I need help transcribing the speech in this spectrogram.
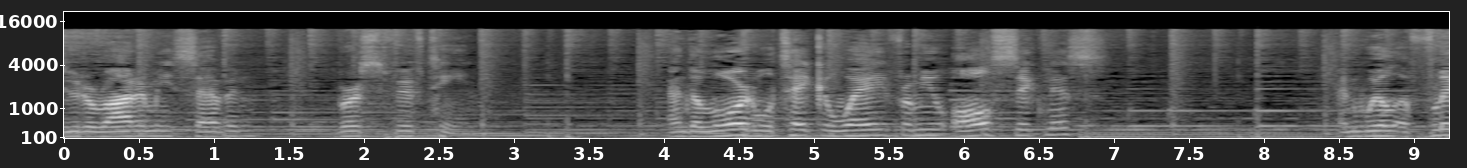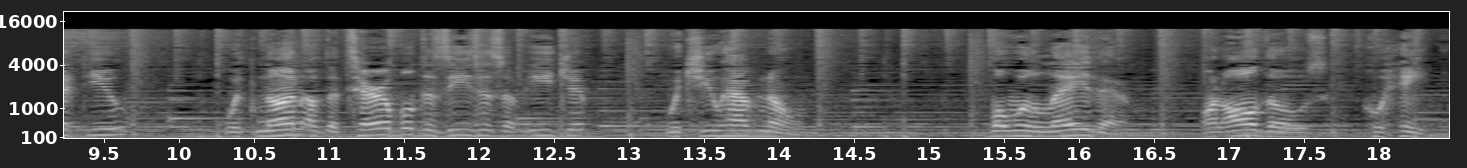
Deuteronomy 7, verse 15. And the Lord will take away from you all sickness and will afflict you with none of the terrible diseases of Egypt which you have known, but will lay them on all those who hate you.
